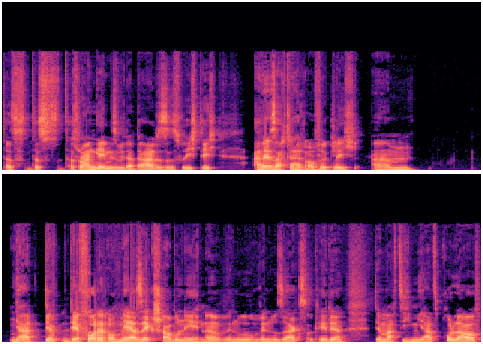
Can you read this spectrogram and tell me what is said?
das, das, das Run-Game ist wieder da, das ist wichtig. Aber er sagte halt auch wirklich, ähm, ja, der, der fordert auch mehr Sechs Charbonnet, ne? Wenn du, wenn du sagst, okay, der, der macht sieben Yards pro Lauf,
